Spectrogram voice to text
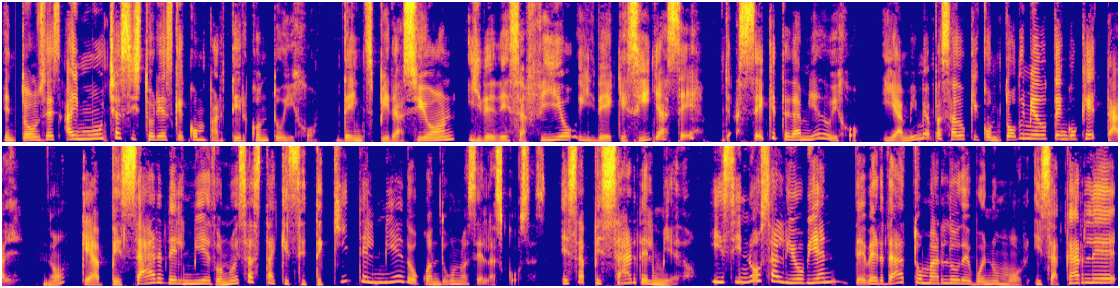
Entonces hay muchas historias que compartir con tu hijo, de inspiración y de desafío y de que sí, ya sé, ya sé que te da miedo, hijo. Y a mí me ha pasado que con todo miedo tengo que tal, ¿no? Que a pesar del miedo, no es hasta que se te quite el miedo cuando uno hace las cosas, es a pesar del miedo. Y si no salió bien, de verdad tomarlo de buen humor y sacarle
